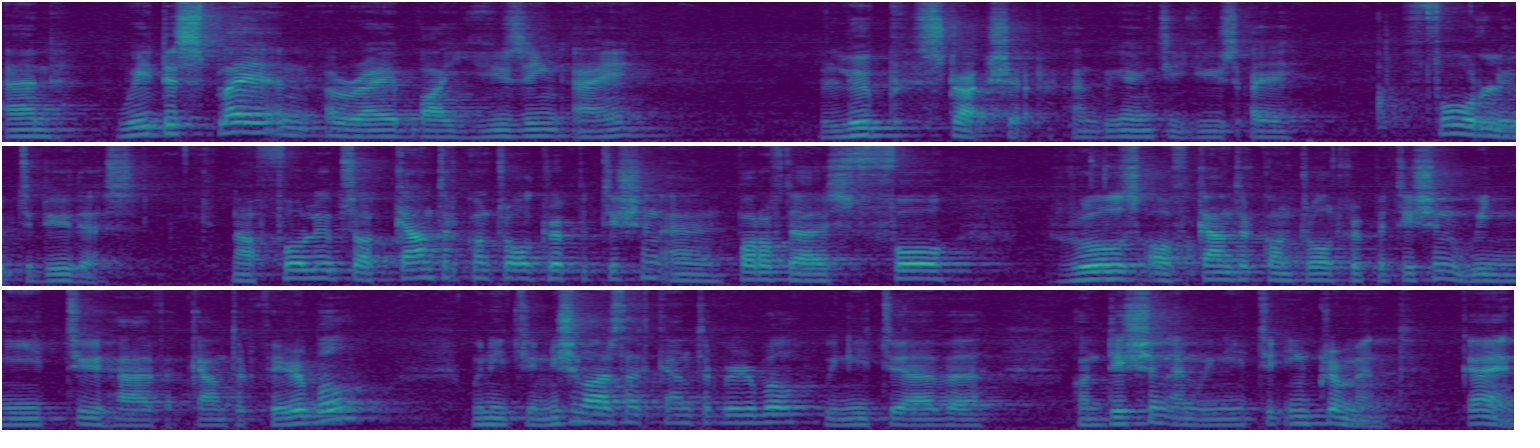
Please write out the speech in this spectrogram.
And we display an array by using a loop structure. And we're going to use a for loop to do this. Now for loops are counter-controlled repetition and part of those four rules of counter-controlled repetition, we need to have a counter variable. We need to initialize that counter variable. We need to have a condition and we need to increment. Okay,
